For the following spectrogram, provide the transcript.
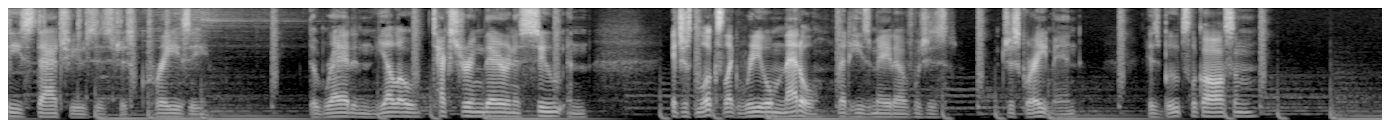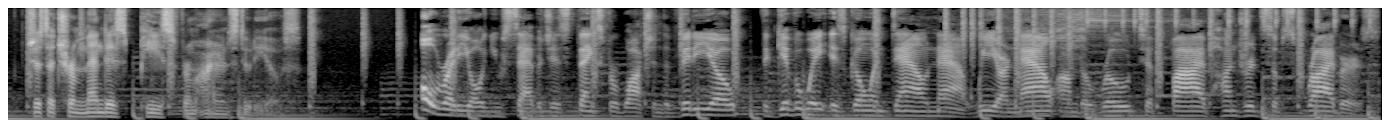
these statues is just crazy the red and yellow texturing there in his suit and it just looks like real metal that he's made of, which is just great, man. His boots look awesome. Just a tremendous piece from Iron Studios. Alrighty, all you savages, thanks for watching the video. The giveaway is going down now. We are now on the road to 500 subscribers.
